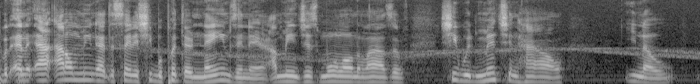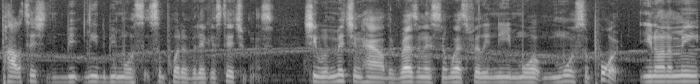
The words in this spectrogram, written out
but and I, I don't mean that to say that she would put their names in there. I mean just more along the lines of she would mention how, you know, politicians be, need to be more supportive of their constituents. She would mention how the residents in West Philly need more more support. You know what I mean?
